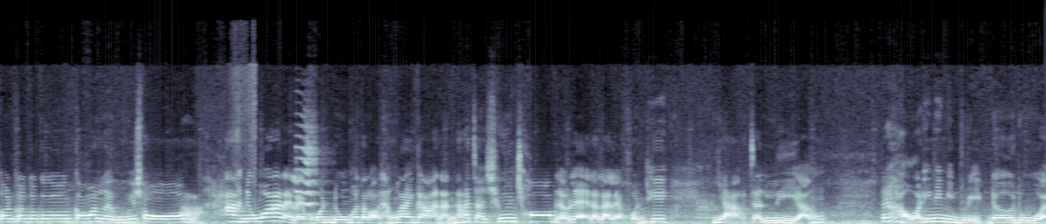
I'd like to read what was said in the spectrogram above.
ก้อนก้อนก้อนก้อนก้อนเลยคุณผู้ชมค่ะอะนิวว่าหลาย ๆ คนดูมาตลอดทั้งรายการอะน่าจะชื่นชอบแล้วแหละและหลาย ๆ คนที่อยากจะเลี้ยง ได้ข่าวว่าที่นี่มีบรีดเดอร์ด้วย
